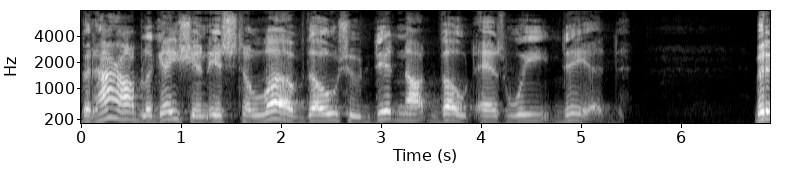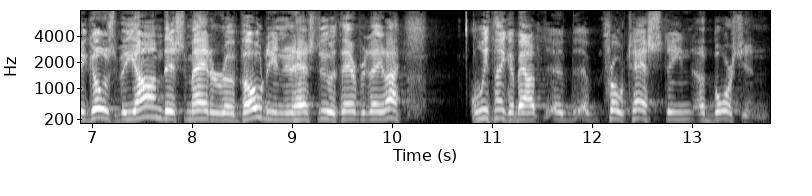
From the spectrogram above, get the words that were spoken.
But our obligation is to love those who did not vote as we did. But it goes beyond this matter of voting. It has to do with everyday life. We think about uh, protesting abortion.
